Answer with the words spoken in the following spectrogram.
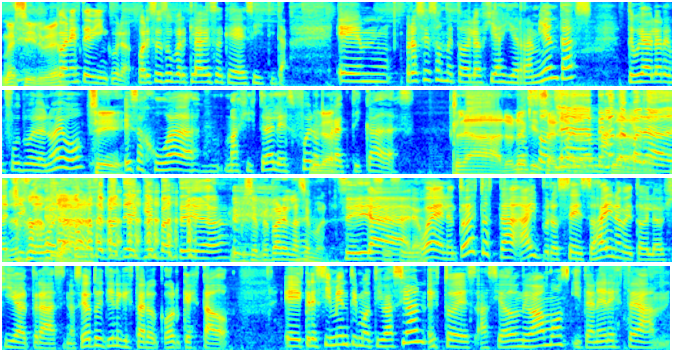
Me sirve. Con este vínculo. Por eso es súper clave eso que decís, Tita. Em, procesos, metodologías y herramientas. Te voy a hablar en fútbol de nuevo. Sí. Esas jugadas magistrales fueron Mirá. practicadas. Claro, no, No es que salir. La Claro. pelota parada, chicos. Bueno, ¿cómo se patea? ¿Quién patea? Lo que se prepara en la semana. Sí, sí, claro, sí. bueno, todo esto está, hay procesos, hay una metodología atrás, ¿no es cierto? Y tiene que estar or- orquestado. Eh, crecimiento y motivación, esto es hacia dónde vamos y tener esta, mm,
